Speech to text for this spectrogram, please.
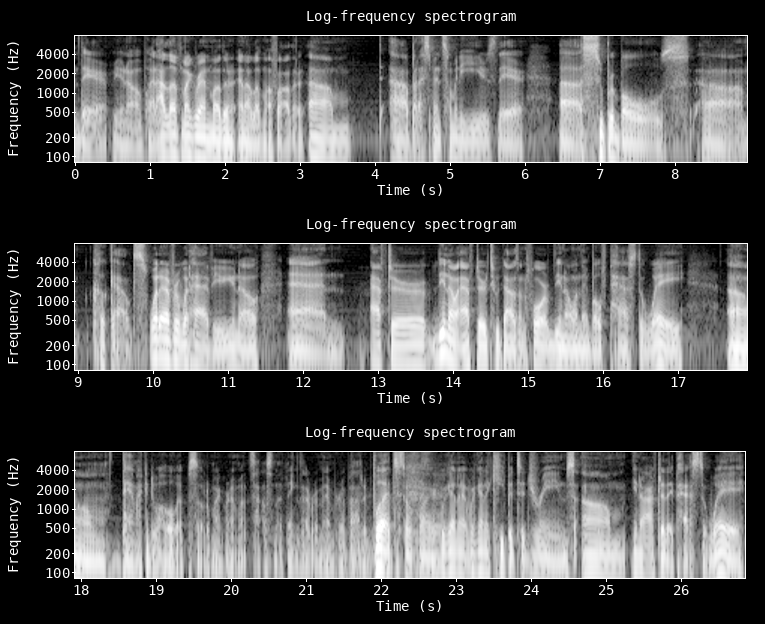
there. You know, but I love my grandmother and I love my father. Um, uh, but I spent so many years there. Uh, Super Bowls, um, cookouts, whatever, what have you, you know. And after, you know, after 2004, you know, when they both passed away, um, damn, I could do a whole episode of my grandmother's house and the things I remember about it. But so we're gonna we're gonna keep it to dreams. Um, you know, after they passed away,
